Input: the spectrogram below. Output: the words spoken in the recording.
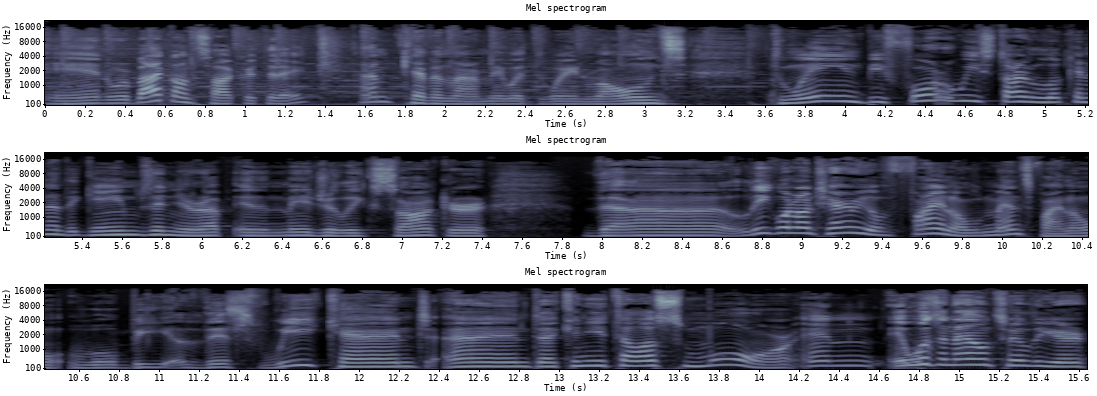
And we're back on soccer today. I'm Kevin Laramie with Dwayne Rollins. Dwayne, before we start looking at the games in Europe in Major League Soccer, the League One Ontario final, men's final, will be this weekend. And uh, can you tell us more? And it was announced earlier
